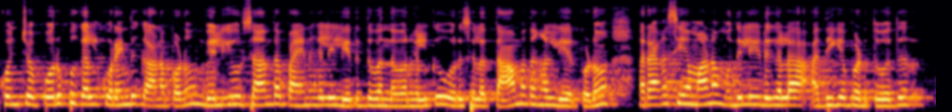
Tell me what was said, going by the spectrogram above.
கொஞ்சம் பொறுப்புகள் குறைந்து காணப்படும். வெளியூர் சார்ந்த பயணங்களில் இருந்து வந்தவர்களுக்கு ஒரு சில தாமதங்கள் ஏற்படும். ரகசியமான முதலீடுகளை அதிகப்படுத்துவது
